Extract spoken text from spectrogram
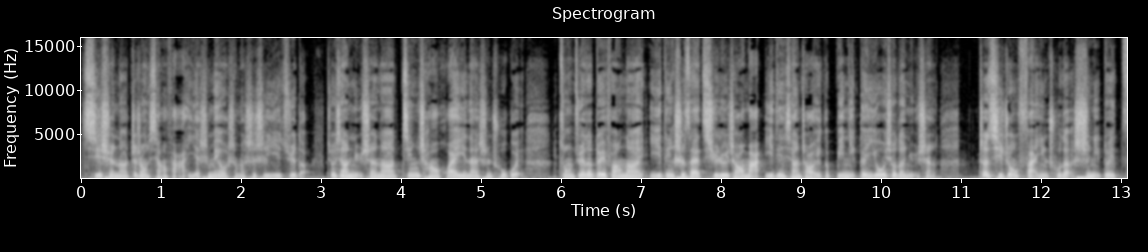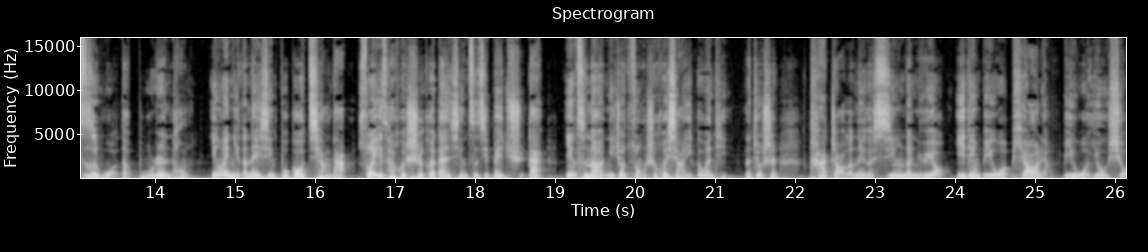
其实呢，这种想法也是没有什么事实依据的。就像女生呢，经常怀疑男生出轨，总觉得对方呢一定是在骑驴找马，一定想找一个比你更优秀的女生。这其中反映出的是你对自我的不认同，因为你的内心不够强大，所以才会时刻担心自己被取代。因此呢，你就总是会想一个问题，那就是他找的那个新的女友一定比我漂亮，比我优秀，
